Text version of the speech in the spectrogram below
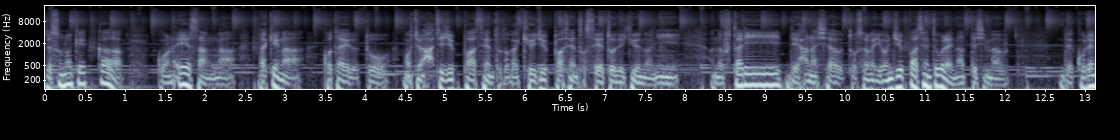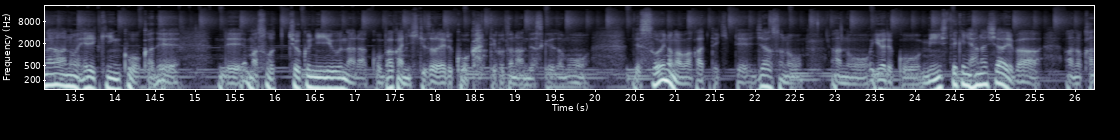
でその結果この A さんがだけが答えるともちろん80%とか90%正答できるのにあの2人で話し合うとそれが40%ぐらいになってしまう。でこれがあの平均効果でで、まあ、率直に言うならこうバカに引きずられる効果っていうことなんですけれどもでそういうのが分かってきてじゃあそのあのいわゆるこう民主的に話し合えばあの必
